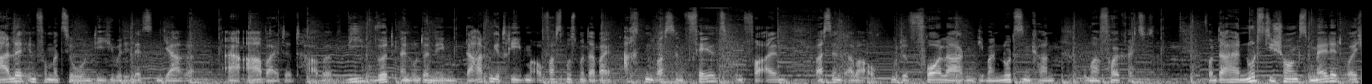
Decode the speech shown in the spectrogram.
alle Informationen, die ich über die letzten Jahre erarbeitet habe. Wie wird ein Unternehmen datengetrieben? Auf was muss man dabei achten? Was sind Fails? Und vor allem, was sind aber auch gute Vorlagen, die man nutzen kann, um erfolgreich zu sein? Von daher nutzt die Chance, meldet euch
